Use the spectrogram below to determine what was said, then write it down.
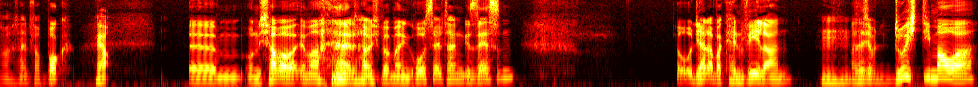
macht einfach Bock. Ja. Ähm, und ich habe aber immer, da habe ich bei meinen Großeltern gesessen. Und die hatten aber kein WLAN. Mhm. Heißt, ich habe durch die Mauer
